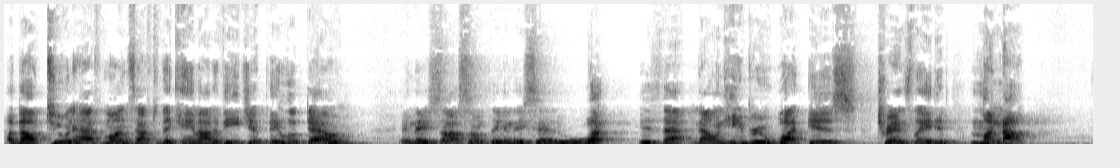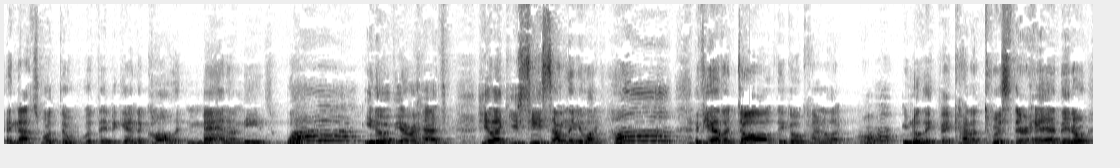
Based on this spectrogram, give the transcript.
about two and a half months after they came out of Egypt, they looked down and they saw something and they said, What is that? Now, in Hebrew, what is translated manna? And that's what, the, what they began to call it. Manna means what? You know, have you ever had, you like, you see something, you're like, huh? If you have a dog, they go kind of like, you know, they, they kind of twist their head. They don't,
